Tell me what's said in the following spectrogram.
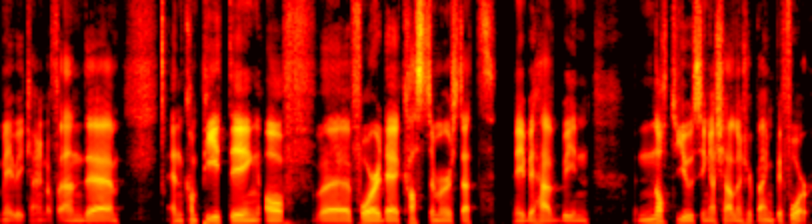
maybe kind of, and uh, and competing of uh, for the customers that maybe have been not using a challenger bank before.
